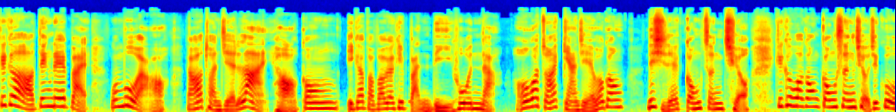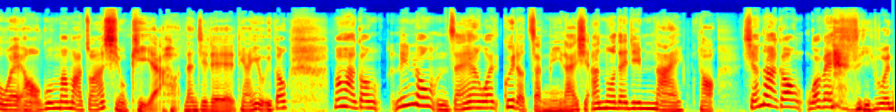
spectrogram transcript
结果哦顶礼拜，阮母啊哦，然后团结 line 吼，讲伊甲爸爸要去办离婚啦。哦，我怎啊惊者，我讲。你是咧讲生笑，结果我讲讲生笑即句话吼，阮妈妈怎啊生气啊？吼，咱即个听友伊讲，妈妈讲，恁拢毋知影我几落十年来是安怎在忍耐？吼，小娜讲我要离婚，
